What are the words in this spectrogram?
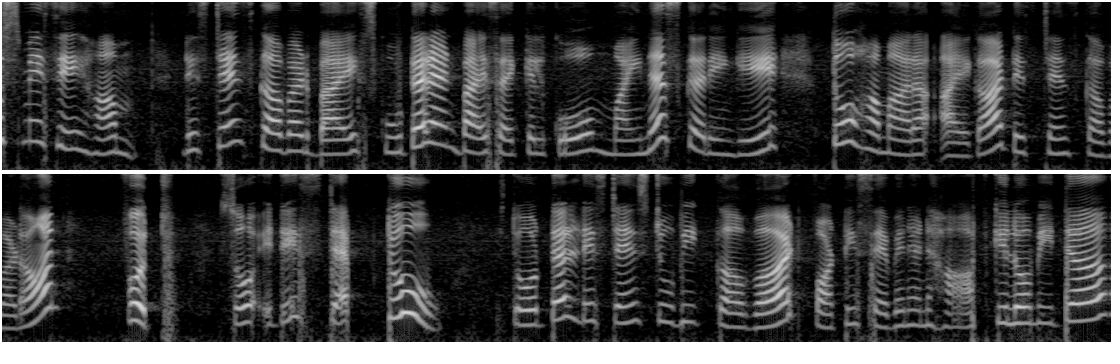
उसमें से हम distance covered by scooter and bicycle को माइनस करेंगे तो हमारा आएगा distance covered on foot. So it is step two total distance to be covered 47 and half kilometre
